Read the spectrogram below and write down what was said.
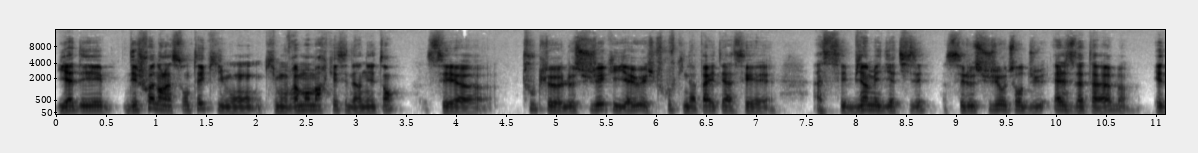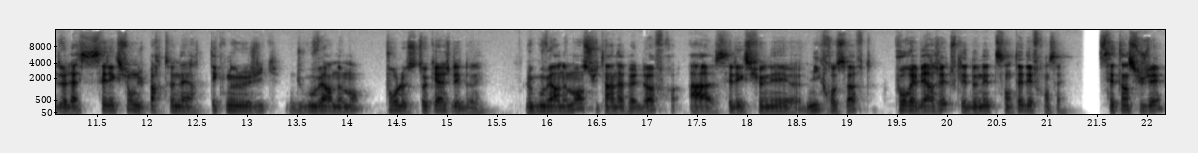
Il y a des, choix dans la santé qui m'ont vraiment marqué ces derniers temps. C'est euh, tout le, sujet qu'il y a eu et je trouve qu'il n'a pas été assez, assez bien médiatisé. C'est le sujet autour du Health Data Hub et de la sélection du partenaire technologique du gouvernement pour le stockage des données le gouvernement, suite à un appel d'offres, a sélectionné euh, Microsoft pour héberger toutes les données de santé des Français. C'est un sujet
